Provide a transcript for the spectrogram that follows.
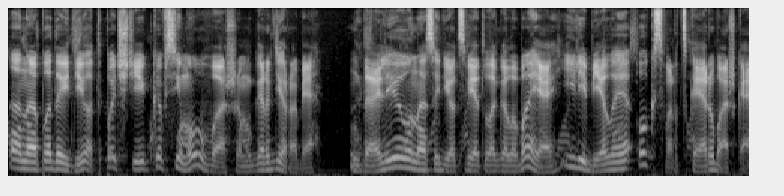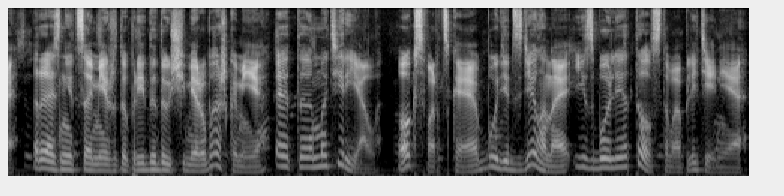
Она подойдет почти ко всему в вашем гардеробе. Далее у нас идет светло-голубая или белая оксфордская рубашка. Разница между предыдущими рубашками – это материал. Оксфордская будет сделана из более толстого плетения.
